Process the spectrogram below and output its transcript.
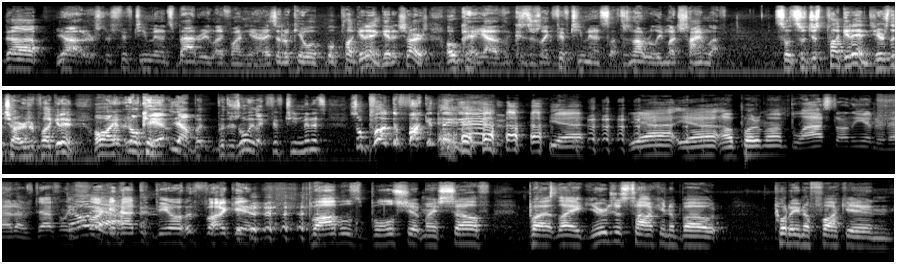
The yeah, there's there's 15 minutes battery life on here. I said okay, we'll we'll plug it in, get it charged. Okay, yeah, because there's like 15 minutes left. There's not really much time left. So so just plug it in. Here's the charger. Plug it in. Oh, I, okay, yeah, but but there's only like 15 minutes. So plug the fucking thing in. yeah, yeah, yeah. I'll put them on blast on the internet. I've definitely Hell fucking yeah. had to deal with fucking Bobble's bullshit myself. But like, you're just talking about putting a fucking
